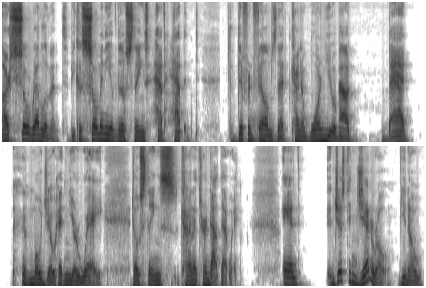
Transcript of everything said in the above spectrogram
are so relevant because so many of those things have happened. The different films that kind of warn you about bad mojo heading your way, those things kind of turned out that way. And just in general, you know,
